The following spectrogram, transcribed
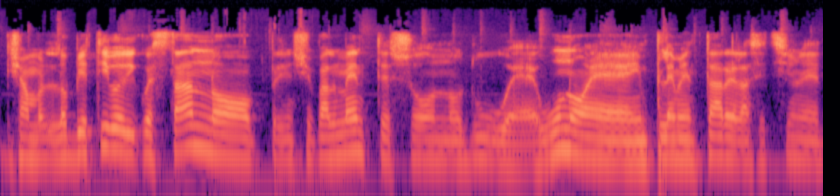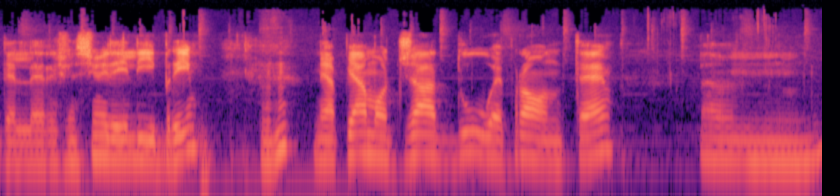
diciamo, l'obiettivo di quest'anno principalmente sono due. Uno è implementare la sezione delle recensioni dei libri, mm-hmm. ne abbiamo già due pronte. Um,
